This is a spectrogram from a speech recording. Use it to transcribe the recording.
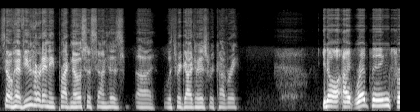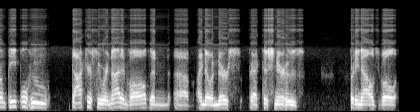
So, have you heard any prognosis on his uh, with regard to his recovery? You know, I've read things from people who, doctors who are not involved, and uh, I know a nurse practitioner who's pretty knowledgeable.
